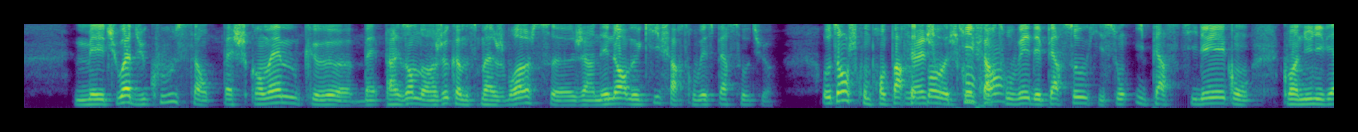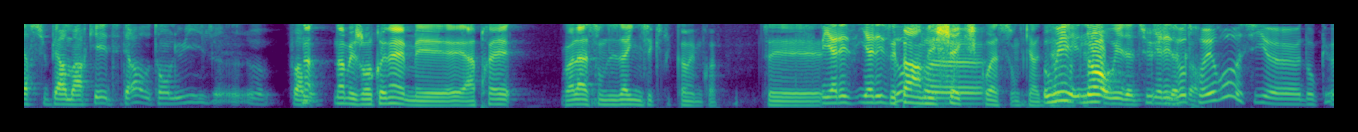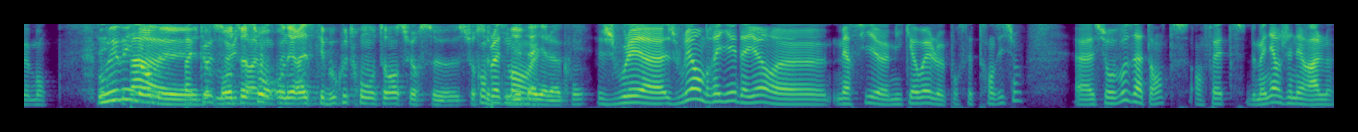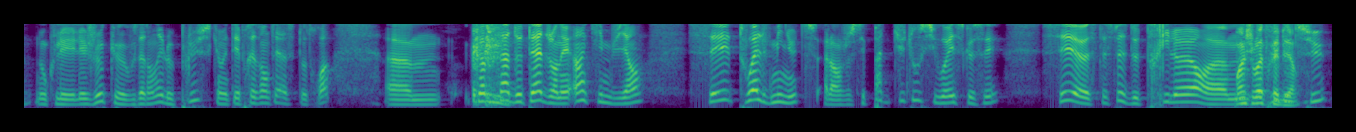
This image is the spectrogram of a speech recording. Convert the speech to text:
Mais tu vois, du coup, ça empêche quand même que, euh, ben, par exemple, dans un jeu comme Smash Bros, euh, j'ai un énorme kiff à retrouver ce perso, tu vois. Autant je comprends parfaitement Ouais, je- votre je kiff à retrouver des persos qui sont hyper stylés, qui ont, qui ont un univers super marqué, etc. Autant lui, je- enfin non, non, mais je reconnais, mais après voilà son design il s'explique quand même quoi. C'est Mais il y a les, il y a les c'est pas un échec euh, quoi son cas. Oui, non, oui, là-dessus, Il y a les autres héros aussi, euh, donc euh, bon. C'est- Oui, c'est oui, pas, non, mais c'est pas que bon, de toute façon, on est resté beaucoup trop longtemps sur ce, sur ce petit détail ouais. à la con. Je voulais, euh, je voulais embrayer d'ailleurs, euh, merci euh, Mikael pour cette transition, euh, sur vos attentes, en fait, de manière générale. Donc les, les jeux que vous attendez le plus qui ont été présentés à cette 3 Euh, comme ça, de tête, j'en ai un qui me vient. C'est 12 minutes. Alors je sais pas du tout si vous voyez ce que c'est. C'est euh, cette espèce de thriller. euh, Moi, je vois très bien. Dessus.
